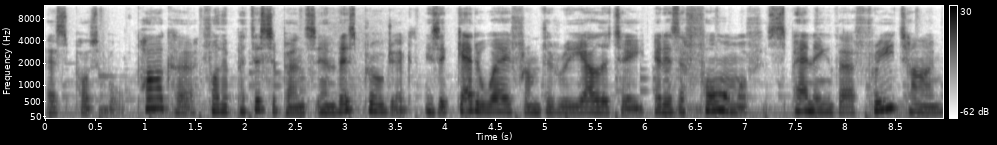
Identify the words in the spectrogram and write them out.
as possible. Parkour for the participants in this project is a getaway from the reality. It is a form of spending their free time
